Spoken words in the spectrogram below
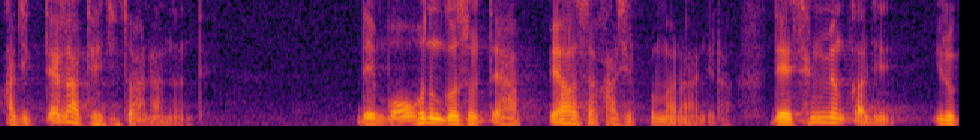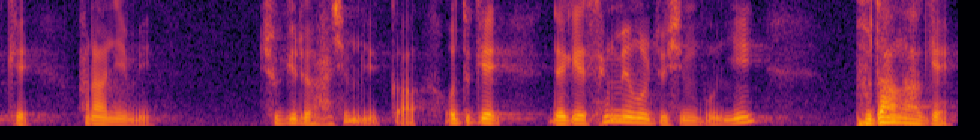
아직 때가 되지도 않았는데 내 모든 것을 빼앗아 가실 뿐만 아니라 내 생명까지 이렇게 하나님이 주기를 하십니까? 어떻게 내게 생명을 주신 분이 부당하게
